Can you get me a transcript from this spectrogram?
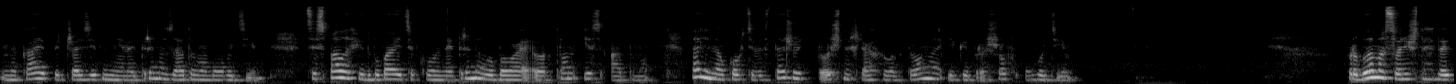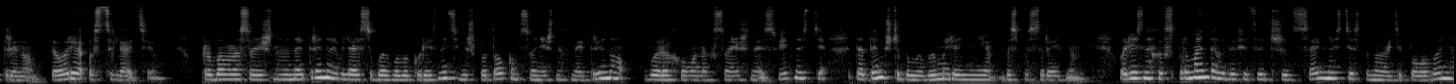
виникає під час зіткнення нейтрино з атомом у воді. Цей спалах відбувається, коли нейтрино вибиває електрон із атома. Далі науковці відстежують точний шлях електрона, який пройшов у воді. Проблема сонячних нейтрино. Теорія осциляції. Проблема сонячного нейтрино являє собою велику різницю між потоком сонячних нейтрино, вирахованих сонячної світності, та тим, що були виміряні безпосередньо. У різних експериментах дефіцит чисельності становить від половини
